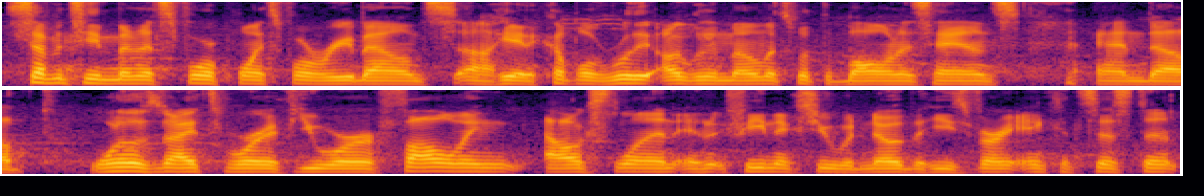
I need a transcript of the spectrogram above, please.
17 minutes, four points, four rebounds. Uh, he had a couple of really ugly moments with the ball in his hands, and uh, one of those nights where if you were following Alex Len in Phoenix, you would know that he's very inconsistent.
